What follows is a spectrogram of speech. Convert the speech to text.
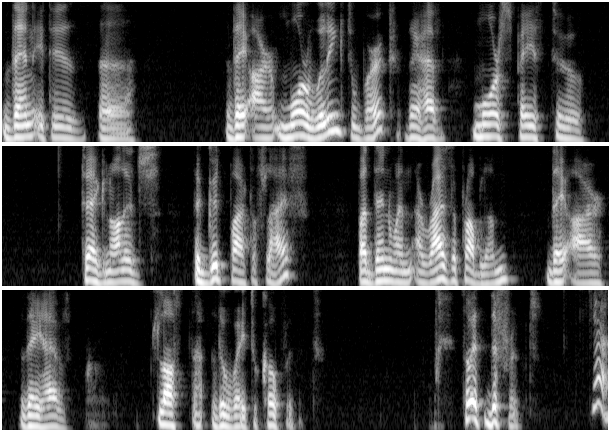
then it is uh, they are more willing to work. They have more space to to acknowledge the good part of life, but then when arrives a problem, they are they have lost the way to cope with it. So it's different. yeah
